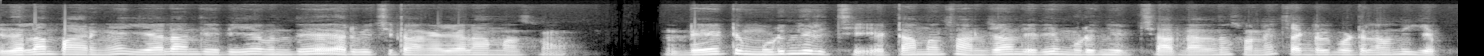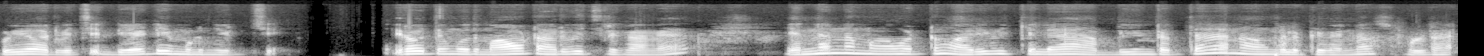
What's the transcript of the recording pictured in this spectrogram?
இதெல்லாம் பாருங்கள் ஏழாம் தேதியே வந்து அறிவிச்சிட்டாங்க ஏழாம் மாதம் டேட்டு முடிஞ்சிருச்சு. எட்டாம் மாதம் அஞ்சாம் தேதி முடிஞ்சிருச்சு. அதனால தான் சொன்னேன். செங்கல்பட்டுலாம் வந்து எப்போயோ அறிவிச்சு டேட்டே முடிஞ்சிருச்சு. இருபத்தொம்போது மாவட்டம் அறிவிச்சிருக்காங்க. என்னென்ன மாவட்டம் அறிவிக்கலை அப்படின்றத நான் உங்களுக்கு வேணால் சொல்கிறேன்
